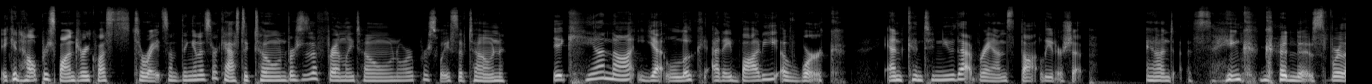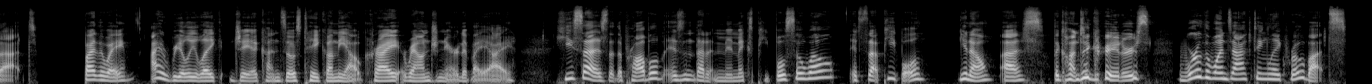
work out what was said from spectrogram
it can help respond to requests to write something in a sarcastic tone versus a friendly tone or persuasive tone, it cannot yet look at a body of work and continue that brand's thought leadership. And thank goodness for that. By the way, I really like Jay Acunzo's take on the outcry around generative AI. He says that the problem isn't that it mimics people so well, it's that people, you know, us, the content creators, we're the ones acting like robots.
